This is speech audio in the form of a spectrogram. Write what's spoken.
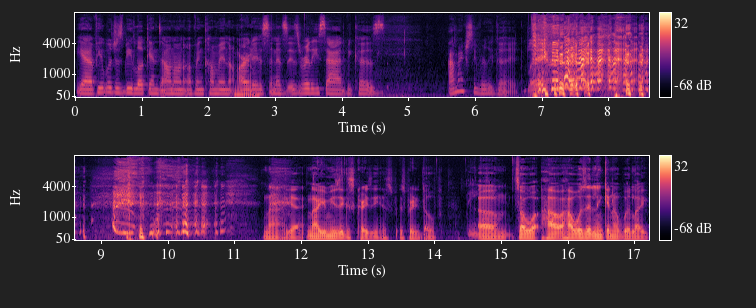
yeah, people just be looking down on up and coming artists and it's it's really sad because I'm actually really good. Like nah yeah nah your music is crazy it's it's pretty dope thank you. um so what- how how was it linking up with like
